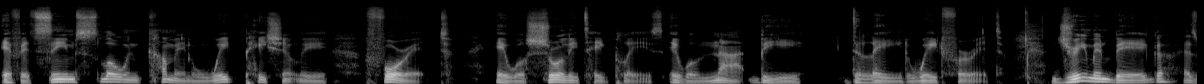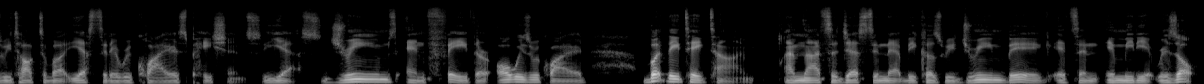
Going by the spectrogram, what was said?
If it seems slow in coming, wait patiently for it it will surely take place. It will not be delayed. Wait for it. Dreaming big, as we talked about yesterday, requires patience. Yes, dreams and faith are always required, but they take time. I'm not suggesting that because we dream big, it's an immediate result.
